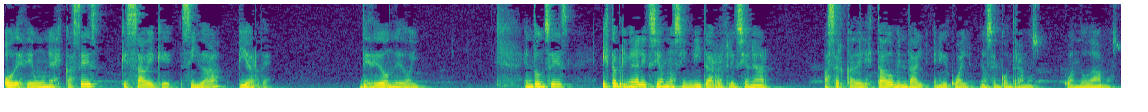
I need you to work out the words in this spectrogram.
¿O desde una escasez que sabe que si da, pierde? ¿Desde dónde doy? Entonces, esta primera lección nos invita a reflexionar acerca del estado mental en el cual nos encontramos cuando damos.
